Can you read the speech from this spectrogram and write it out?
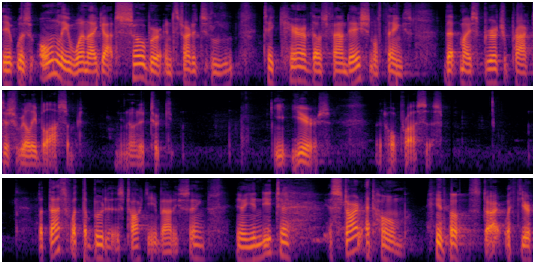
it was only when I got sober and started to take care of those foundational things that my spiritual practice really blossomed. You know, and it took years, that whole process. But that's what the Buddha is talking about. He's saying, you know, you need to start at home. You know, start with your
